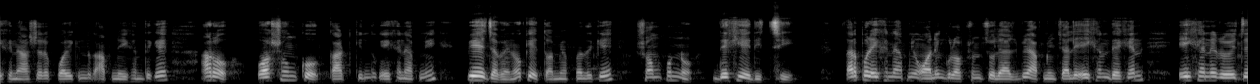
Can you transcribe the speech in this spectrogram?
এখানে আসার পরে কিন্তু আপনি এখান থেকে আরও অসংখ্য কার্ড কিন্তু এখানে আপনি পেয়ে যাবেন। ওকে তো আমি আপনাদেরকে সম্পূর্ণ দেখিয়ে দিচ্ছি। তারপর এখানে আপনি অনেকগুলো অপশন চলে আসবে। আপনি চাইলে এখানে দেখেন, এখানে রয়েছে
